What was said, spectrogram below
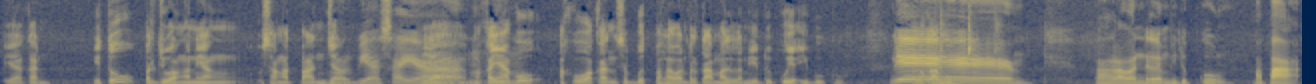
ya kan? Itu perjuangan yang sangat panjang. Luar biasa ya. Ya, makanya aku aku akan sebut pahlawan pertama dalam hidupku ya ibuku. Kalau kamu? Pahlawan dalam hidupku, papa.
